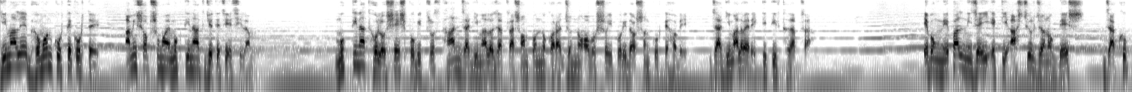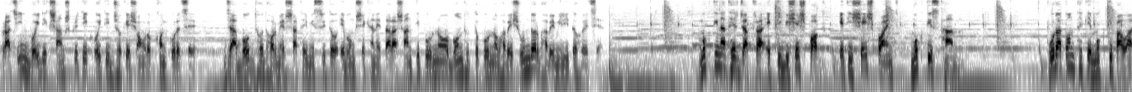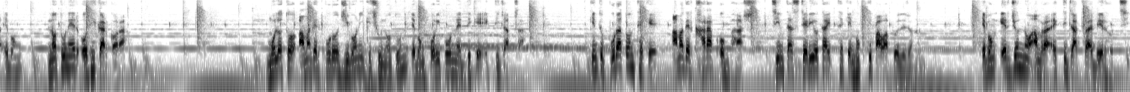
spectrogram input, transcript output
গিমালে ভ্রমণ করতে করতে আমি সবসময় মুক্তিনাথ যেতে চেয়েছিলাম। মুক্তিনাথ হল শেষ পবিত্র স্থান যা গিমালো যাত্রা সম্পন্ন করার জন্য অবশ্যই পরিদর্শন করতে হবে, যা গিমালয়ের একটি তীর্থযাত্রা। এবং নেপাল নিজেই একটি আশ্চর্যজনক দেশ, যা খুব প্রাচীন বৈদিক সাংস্কৃতিক ঐতিহ্যকে সংরক্ষণ করেছে, যা বৌদ্ধ ধর্মের সাথে মিশ্রিত এবং সেখানে তারা শান্তিপূর্ণ ও বন্ধুত্বপূর্ণভাবে সুন্দরভাবে মিলিত হয়েছে। মুক্তিনাথের যাত্রা একটি বিশেষ পথ, এটি শেষ পয়েন্ট মুক্তি স্থান পুরাতন থেকে মুক্তি পাওয়া এবং নতুনের অধিকার করা। মূলত আমাদের পুরো জীবনই কিছু নতুন এবং পরিপূর্ণের দিকে একটি যাত্রা। কিন্তু পুরাতন থেকে আমাদের খারাপ অভ্যাস, চিন্তা স্টেরিওটাইপ থেকে মুক্তি পাওয়া প্রয়োজন। এবং এর জন্য আমরা একটি যাত্রায় বের হচ্ছি।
